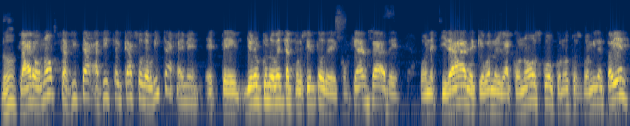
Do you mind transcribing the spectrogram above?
¿No? Claro, no, pues así está, así está el caso de ahorita, Jaime. Este, yo creo que un 90% de confianza, de honestidad, de que, bueno, la conozco, conozco a su familia, está bien,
